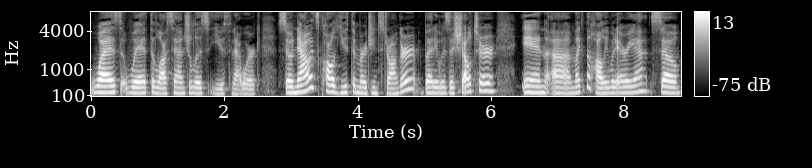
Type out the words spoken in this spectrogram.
was with the Los Angeles Youth Network. So now it's called Youth Emerging Stronger, but it was a shelter in um, like the Hollywood area. So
